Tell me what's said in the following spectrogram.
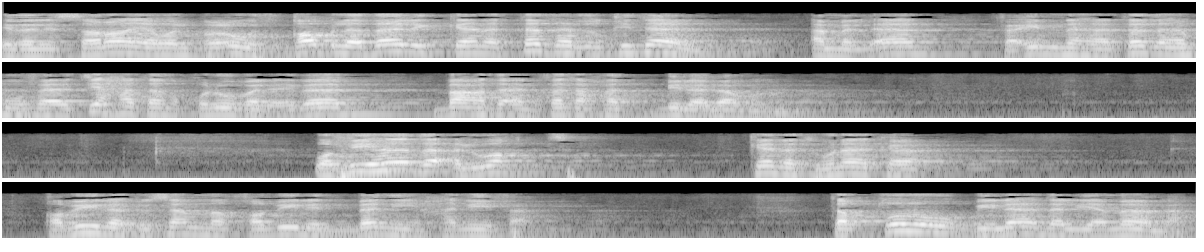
إذا السرايا والبعوث قبل ذلك كانت تذهب للقتال. أما الآن فإنها تذهب فاتحة قلوب العباد بعد أن فتحت بلادهم. وفي هذا الوقت كانت هناك قبيلة تسمى قبيلة بني حنيفة. تقطن بلاد اليمامة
